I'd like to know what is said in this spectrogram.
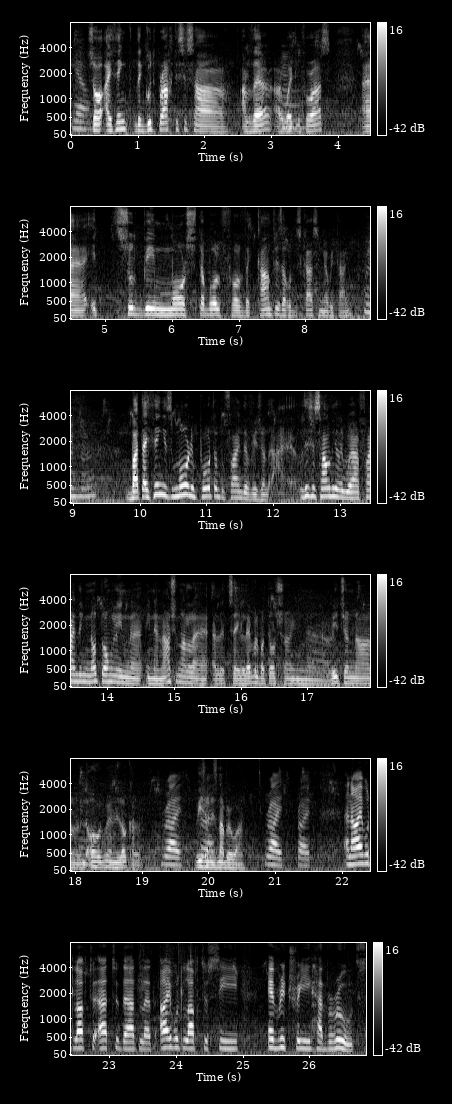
Yeah. So I think the good practices are are there, are mm-hmm. waiting for us. Uh, it should be more suitable for the countries that we're discussing every time. Mm-hmm. But I think it's more important to find a vision. This is something that we are finding not only in, uh, in a national, uh, let's say, level, but also in uh, regional mm. or even local. Right. Vision right. is number one. Right, right. And I would love to add to that that I would love to see every tree have roots.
